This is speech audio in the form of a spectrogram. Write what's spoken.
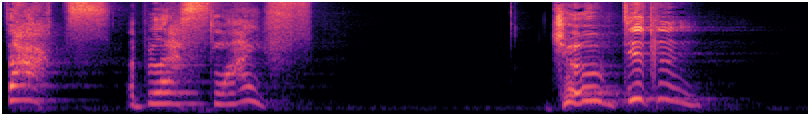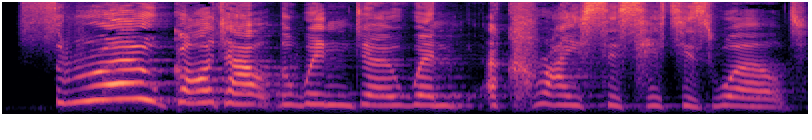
That's a blessed life. Job didn't throw God out the window when a crisis hit his world.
